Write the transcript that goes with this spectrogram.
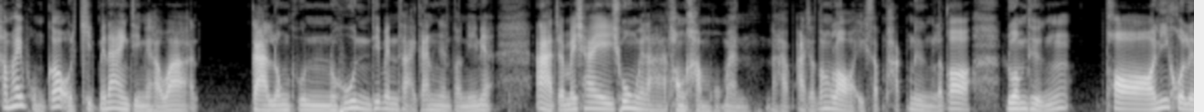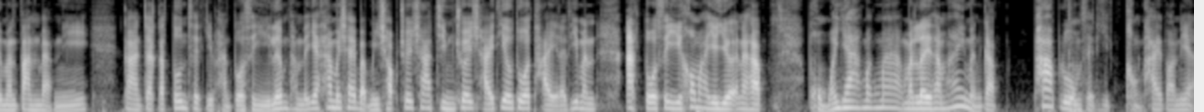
ทำให้ผมก็อดคิดไม่ได้จริงๆนะครับว่า การลงทุนหุ้นที่เป็นสายการเงินตอนนี้เนี่ยอาจจะไม่ใช่ช่วงเวลาทองคำของมันนะครับอาจจะต้องรออีกสักพักหนึ่งแล้วก็รวมถึงพอหนี่คนเลยมันตันแบบนี้ การจะกระตุ้นเศรษฐกิจผ่านตัวซีเริ่มทำได้ยากถ้าไม่ใช่แบบมีช็อปช่วยชาติจิมช่วยใช้เที่ยวทั่วไทย แล้วที่มันอัดตัวซีเข้ามาเยอะๆนะครับ ผมว่ายากมากๆ มันเลยทำให้เหมือนกับ ภาพรวมเศรษฐกิจของไทยตอนเนี้ย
